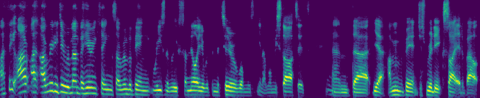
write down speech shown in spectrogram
I think I, I I really do remember hearing things. I remember being reasonably familiar with the material when we you know when we started, Mm. and uh, yeah, I remember being just really excited about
